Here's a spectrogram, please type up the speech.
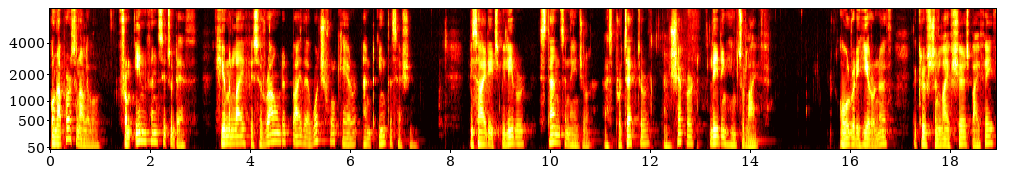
on a personal level, from infancy to death, human life is surrounded by their watchful care and intercession. Beside each believer stands an angel as protector and shepherd, leading him to life. Already here on earth, the Christian life shares by faith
